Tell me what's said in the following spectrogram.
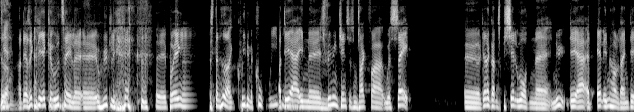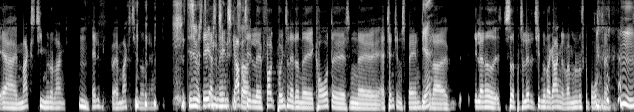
hedder Ja. den, og det er altså ikke, fordi jeg ikke kan udtale øh, uhyggeligt øh, på engelsk. Den hedder Creepy med Q, og det er en øh, Mm. streamingtjeneste, som sagt, fra USA. Øh, det, der gør den speciel, udover den er ny, det er, at alt indhold derinde, det er maks 10 minutter langt. Mm. Alle videoer er maks 10 minutter lange. Det er simpelthen det er simpelthen skabt for... til øh, folk på internettet med kort øh, sådan, øh, attention span, Ja. eller eller andet, sidder på toilettet 10 minutter i gang, eller hvad man nu skal bruge den til. Mm.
